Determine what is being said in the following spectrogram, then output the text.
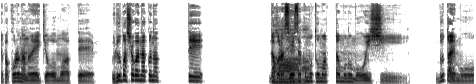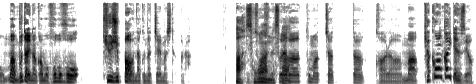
やっぱコロナの影響もあって、売る場所がなくなって、だから制作も止まったものも多いし、舞台も、まあ舞台なんかもほぼほぼ90%はなくなっちゃいましたから。あ、そうなんですか。それが止まっちゃったから、まあ、脚本書いてんですよ。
